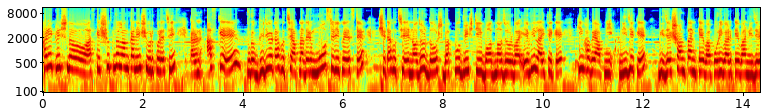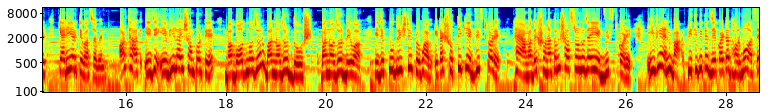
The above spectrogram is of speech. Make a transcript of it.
হরে কৃষ্ণ, আজকে শুকনো লঙ্কা নিয়ে শুরু করেছি, কারণ আজকে পুরো ভিডিওটা হচ্ছে আপনাদের মোস্ট রিকোয়েস্টের সেটা হচ্ছে নজর দোষ বা কুদৃষ্টি, বদনজর বা এভিলাই থেকে কীভাবে আপনি নিজেকে, নিজের সন্তানকে বা পরিবারকে বা নিজের ক্যারিয়ারকে বাঁচাবেন। অর্থাৎ এই যে এভিলাই সম্পর্কে বা বদনজর বা নজর দোষ বা নজর দেওয়া, এই যে কুদৃষ্টির প্রভাব, এটা সত্যি কি এক্সিস্ট করে? হ্যাঁ আমাদের সনাতন শাস্ত্র অনুযায়ী এক্সিস্ট করে। ইভেন বা পৃথিবীতে যে কয়টা ধর্ম আছে,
